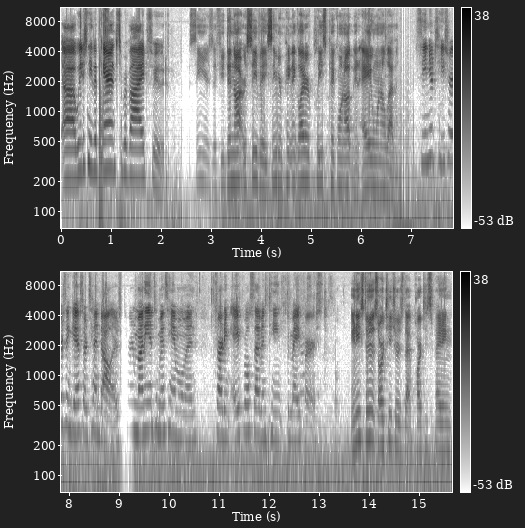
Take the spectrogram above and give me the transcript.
Uh, we just need the parents to provide food. Seniors, if you did not receive a senior picnic letter, please pick one up in A111. Senior t-shirts and gifts are $10. Turn money into Ms. Hamelman starting April 17th to May 1st. Any students or teachers that participating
